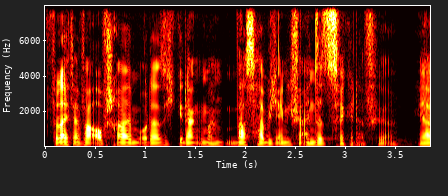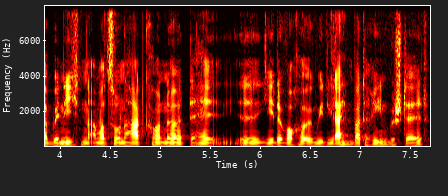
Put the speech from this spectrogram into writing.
vielleicht einfach aufschreiben oder sich Gedanken machen, was habe ich eigentlich für Einsatzzwecke dafür? Ja, bin ich ein Amazon Hardcore-Nerd, der äh, jede Woche irgendwie die gleichen Batterien bestellt?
